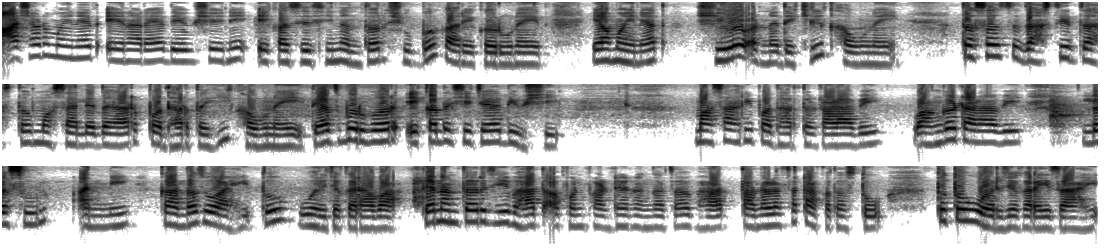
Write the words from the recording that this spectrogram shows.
आषाढ महिन्यात येणाऱ्या देवशेनी एकादशीनंतर शुभ कार्य करू नयेत. या महिन्यात शिळ अन्न देखील खाऊ नये. तसंच जास्तीत जास्त मसालेदार पदार्थही खाऊ नये. त्याचबरोबर एकादशीच्या दिवशी मांसाहारी पदार्थ टाळावे वांग टाळावे लसूण आणि कांदा जो आहे तो वर्ज करावा. त्यानंतर जे भात आपण पांढऱ्या रंगाचा भात तांदळाचा टाकत असतो तो तो वर्ज करायचा आहे.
